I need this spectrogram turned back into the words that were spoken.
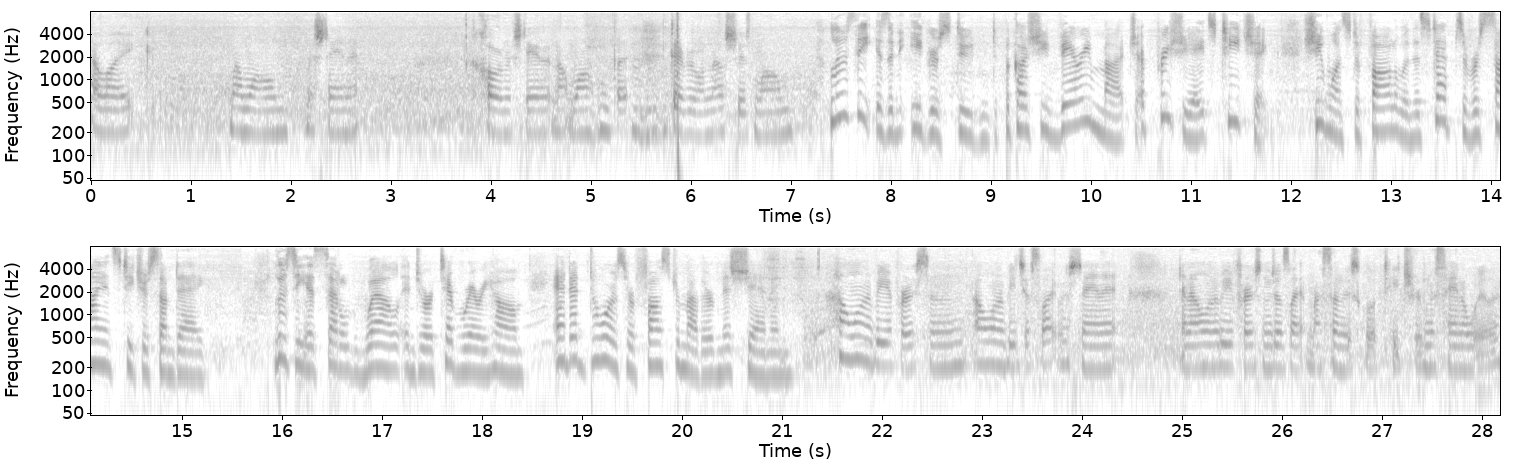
I like my mom, Miss Janet. I call her Miss Janet, not mom, but mm-hmm. to everyone else, she's mom. Lucy is an eager student because she very much appreciates teaching. She wants to follow in the steps of her science teacher someday. Lucy has settled well into her temporary home and adores her foster mother, Miss Shannon. I want to be a person. I want to be just like Miss Janet, and I want to be a person just like my Sunday school teacher, Miss Hannah Wheeler.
